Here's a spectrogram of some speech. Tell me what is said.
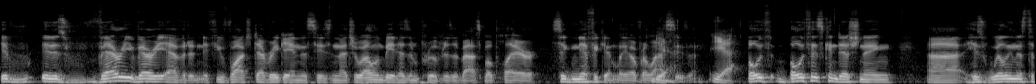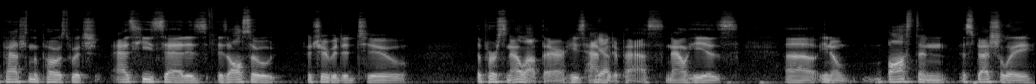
It, it is very, very evident if you've watched every game this season that Joel Embiid has improved as a basketball player significantly over last Yeah. season Yeah. both both his conditioning, uh, his willingness to pass from the post, which, as he said, is is also attributed to the personnel out there. He's happy Yep. to pass. Now he is, uh, you know, Boston especially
